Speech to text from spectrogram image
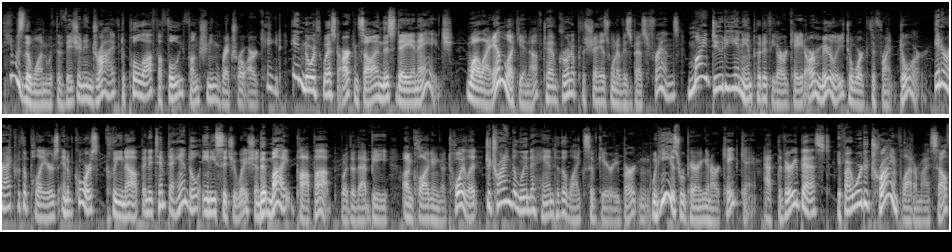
He was the one with the vision and drive to pull off a fully functioning retro arcade in northwest Arkansas in this day and age. While I am lucky enough to have grown up with Shay as one of his best friends, my duty and input at the arcade are merely to work the front door, interact with the players, and of course, clean up and attempt to handle any situation that might pop up, whether that be unclogging a toilet to trying to lend a hand to the likes of Gary Burton when he is repairing an arcade game. At the very best, if I were to try and flatter myself,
